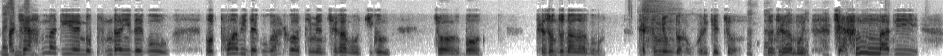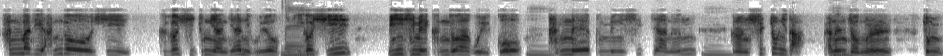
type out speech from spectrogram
말씀하세요. 한마디에 뭐 분당이 되고 뭐 통합이 되고 할 것 같으면 제가 뭐 지금 저 뭐 대선도 나가고 대통령도 하고 그랬겠죠. 제가 뭐 제 한마디 한마디 한 것이 그것이 중요한 게 아니고요. 네. 이것이 민심에 근거하고 있고 음, 당내에 분명히 실제하는 음. 그런 실존이다라는 음. 점을 좀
